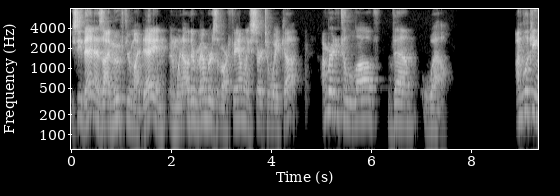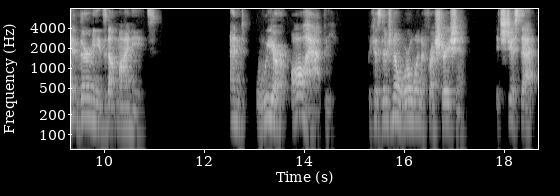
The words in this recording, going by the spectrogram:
You see, then as I move through my day and, and when other members of our family start to wake up, I'm ready to love them well. I'm looking at their needs, not my needs. And we are all happy because there's no whirlwind of frustration. It's just that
